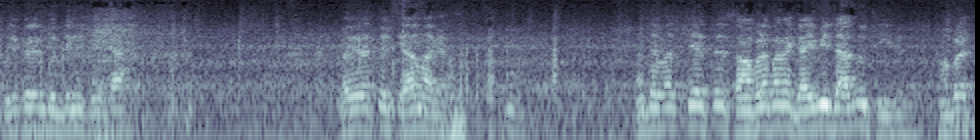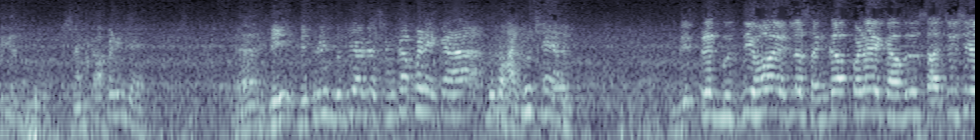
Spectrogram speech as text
બિલકુલ બુદ્ધિ ની શંકા કવિરાજ કોઈ કહેવા માંગે? અને વચ્ચે તે સાંભળે પણ ગઈબી જાદુ થી સાંભળે થી કે શંકા પડી જાય. વિપરીત બુદ્ધિ આવે શંકા પડે કે આ બધું સાચું છે વિપરીત બુદ્ધિ હોય એટલે શંકા પડે કે આ બધું સાચું છે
